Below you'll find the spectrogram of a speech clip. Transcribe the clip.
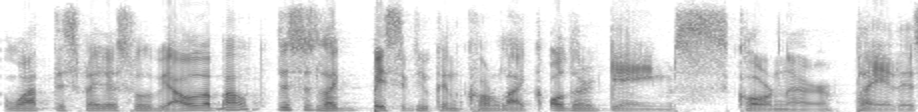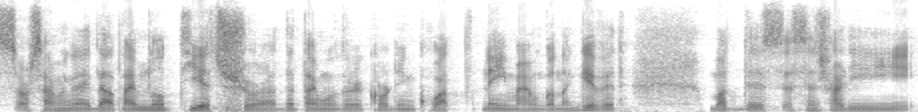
what this playlist will be all about. This is like basically you can call like other games corner playlist or something like that. I'm not yet sure at the time of the recording what name I'm gonna give it, but this essentially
